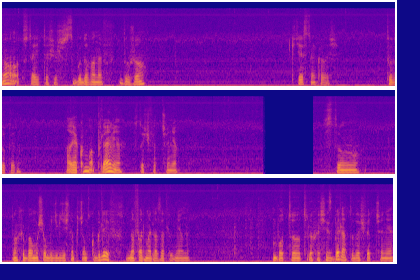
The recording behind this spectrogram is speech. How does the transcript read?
No, tutaj też już zbudowane dużo. Gdzie jest ten koleś? Tu dopiero. Ale jaką ma premię z doświadczenia? 100... On chyba musiał być gdzieś na początku gry na farmera zatrudniony. Bo to trochę się zbiera to doświadczenie.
